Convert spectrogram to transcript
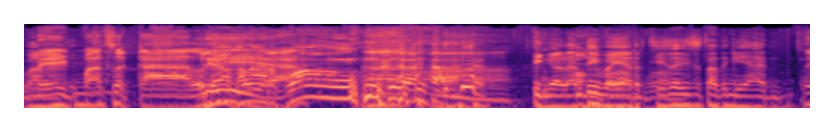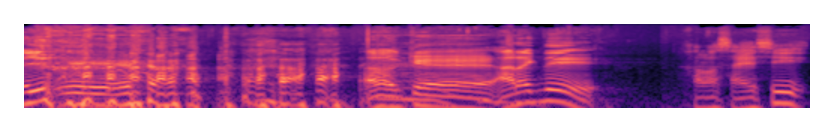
banget. Nikmat sekali Udah kelar, ya. plong. Tinggal nanti Plong, bayar sisa-sisa tagihan. Iya. Oke, Arek nih. Kalau saya sih,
